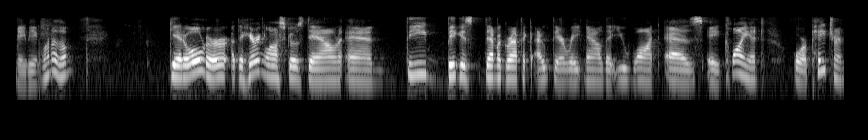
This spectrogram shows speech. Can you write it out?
me being one of them, get older, the hearing loss goes down, and the biggest demographic out there right now that you want as a client or patron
